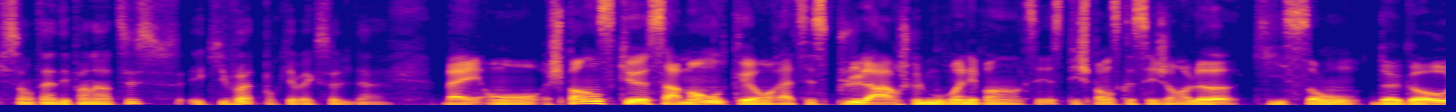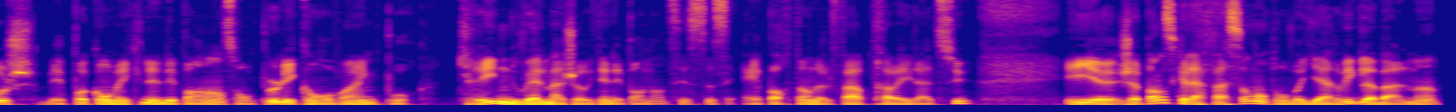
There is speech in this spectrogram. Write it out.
qui sont indépendantistes et qui votent pour Québec solidaire. Ben, on, je pense que ça montre qu'on ratisse plus large que le mouvement indépendantiste. Puis je pense que ces gens-là qui sont de gauche, mais pas convaincus de l'indépendance, on peut les convaincre pour créer une nouvelle majorité indépendantiste. Ça, c'est important de le faire pour travailler là-dessus. Et euh, je pense que la façon dont on va y arriver globalement,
